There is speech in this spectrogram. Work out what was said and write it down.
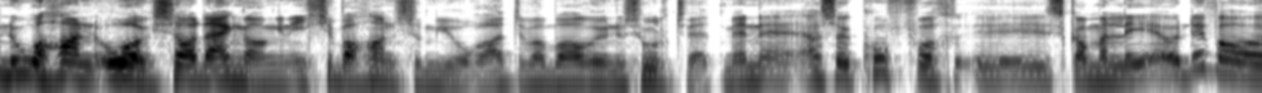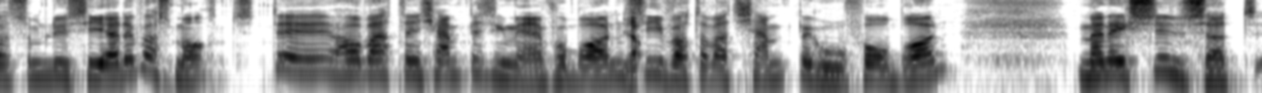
noe han òg sa den gangen ikke var han som gjorde, at det var bare Rune Soltvedt. Men eh, altså, hvorfor eh, skal man le? Og det var, som du sier, det var smart. Det har vært en kjempesignering for Brann. Ja. Sivert har vært kjempegod for Brann. Men jeg syns at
